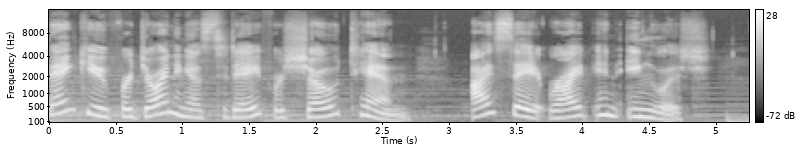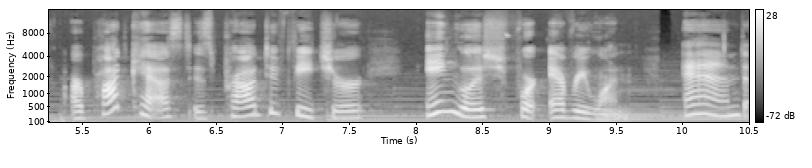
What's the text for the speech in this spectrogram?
Thank you for joining us today for Show 10 I Say It Right in English. Our podcast is proud to feature English for Everyone and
